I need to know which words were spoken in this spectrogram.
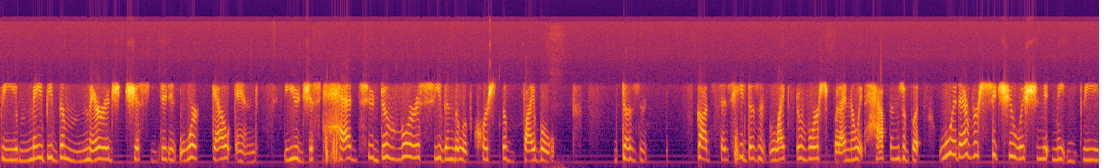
be, maybe the marriage just didn't work out and you just had to divorce, even though, of course, the Bible doesn't God says He doesn't like divorce, but I know it happens. But whatever situation it may be,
